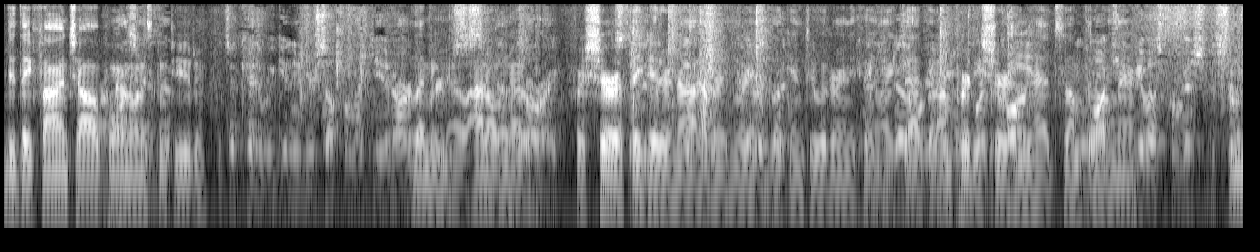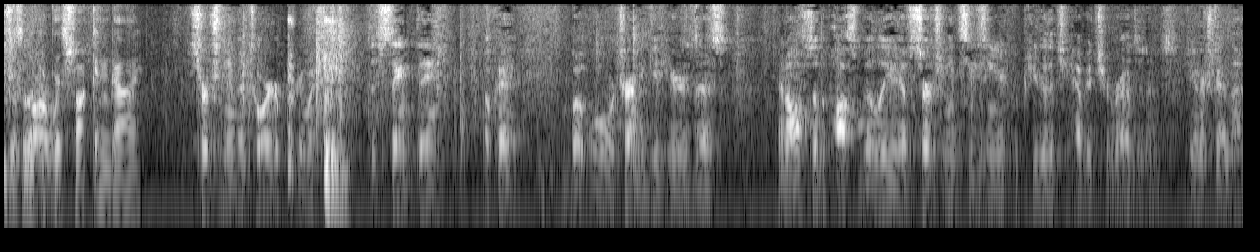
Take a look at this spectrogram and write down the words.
Did they find child porn on his computer? It's okay we get into your cell phone like you had already. Let me know. I don't know right. for sure if they did or not. I didn't really look into it or anything like that, but I'm pretty sure he had something we want on you there. to give us permission to search Let me just look at this fucking guy. search and inventory are pretty much the same thing, okay? But what we're trying to get here is this, and also the possibility of searching and seizing your computer that you have at your residence. Do you understand that?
